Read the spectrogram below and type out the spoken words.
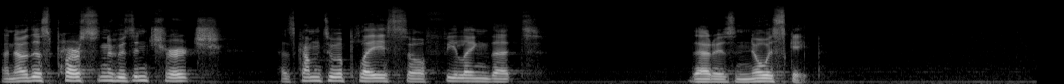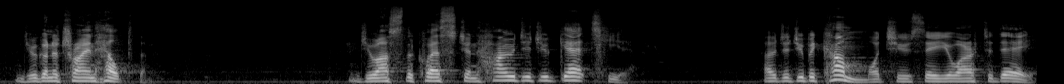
And now, this person who's in church has come to a place of feeling that there is no escape. And you're going to try and help them. And you ask the question how did you get here? How did you become what you say you are today?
